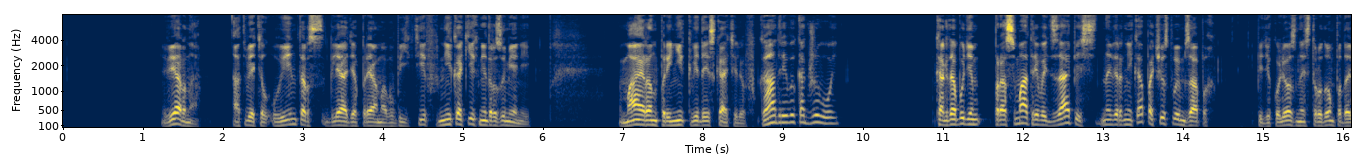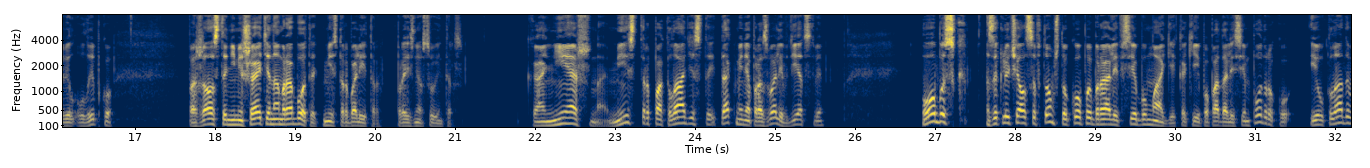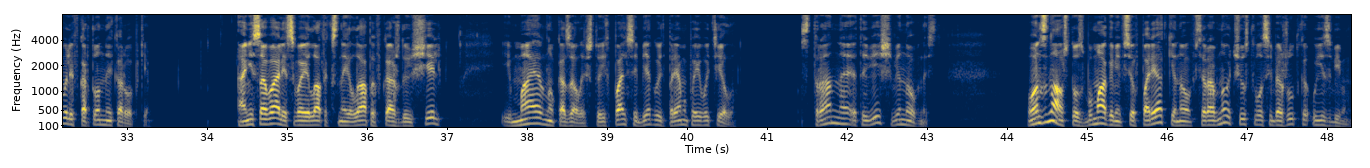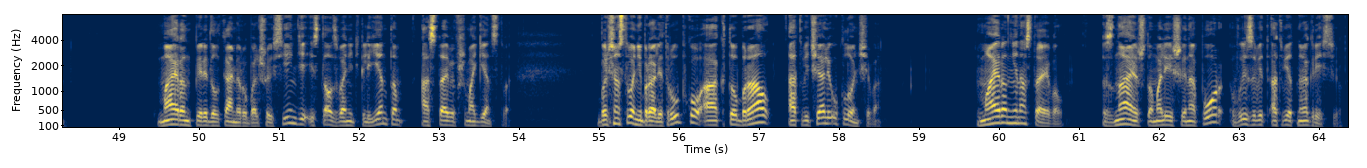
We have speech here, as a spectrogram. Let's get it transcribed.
Верно, ответил Уинтерс, глядя прямо в объектив. Никаких недоразумений. Майрон приник к видоискателю. В кадре вы как живой. Когда будем просматривать запись, наверняка почувствуем запах. Педикулезный с трудом подавил улыбку. «Пожалуйста, не мешайте нам работать, мистер Болитер», — произнес Уинтерс. «Конечно, мистер Покладистый, так меня прозвали в детстве». Обыск заключался в том, что копы брали все бумаги, какие попадались им под руку, и укладывали в картонные коробки. Они совали свои латексные лапы в каждую щель, и Майерну казалось, что их пальцы бегают прямо по его телу. Странная эта вещь — виновность. Он знал, что с бумагами все в порядке, но все равно чувствовал себя жутко уязвимым. Майрон передал камеру Большой Синди и стал звонить клиентам, оставившим агентство — Большинство не брали трубку, а кто брал, отвечали уклончиво. Майрон не настаивал, зная, что малейший напор вызовет ответную агрессию.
